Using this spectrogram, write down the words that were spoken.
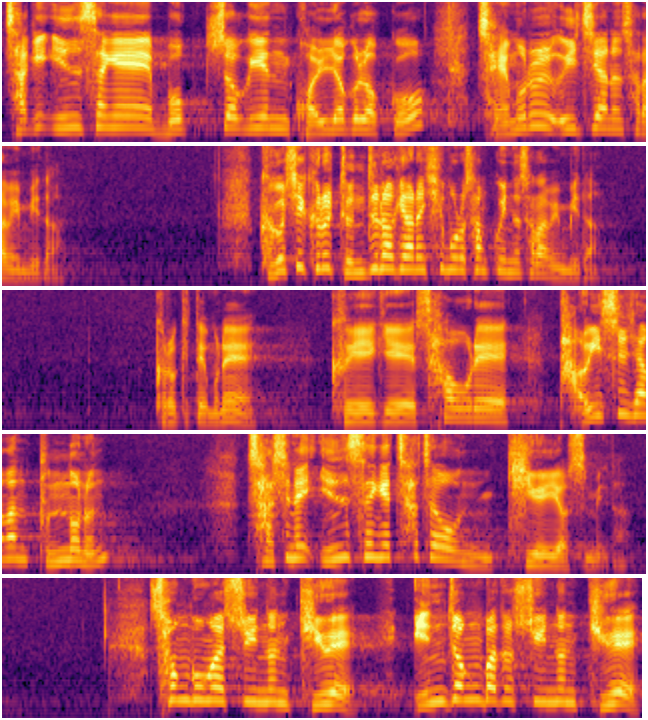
자기 인생의 목적인 권력을 얻고 재물을 의지하는 사람입니다. 그것이 그를 든든하게 하는 힘으로 삼고 있는 사람입니다. 그렇기 때문에 그에게 사울의 다윗을 향한 분노는 자신의 인생에 찾아온 기회였습니다. 성공할 수 있는 기회, 인정받을 수 있는 기회,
